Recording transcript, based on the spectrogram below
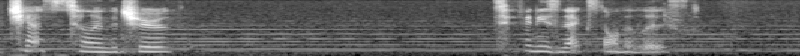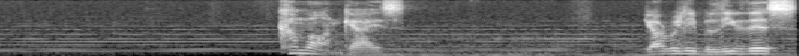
if Chance is telling the truth, Tiffany's next on the list. Come on, guys. Y'all really believe this?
